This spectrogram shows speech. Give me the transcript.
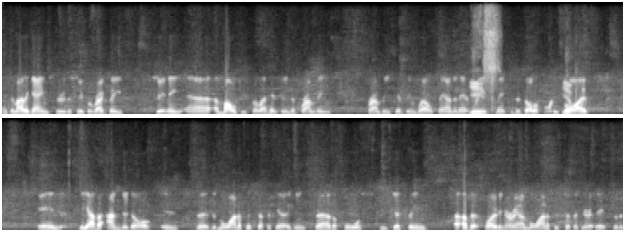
And some other games through the Super Rugby. Certainly uh, a multi-filler has been the Brumbies. Brumbies have been well found in that Yes. red match at $1.45. And the other underdog is the, the Moana Pacifica against uh, the Force. There's just been a, a bit floating around Moana Pacifica at that sort of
